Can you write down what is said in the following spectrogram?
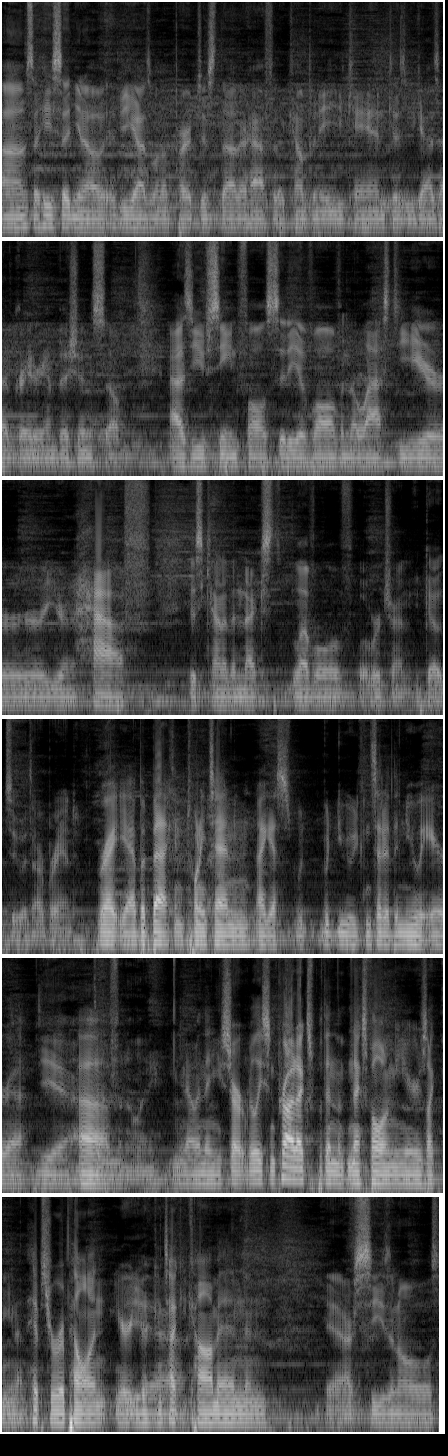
Um, so he said, you know, if you guys want to purchase the other half of the company, you can because you guys have greater ambitions. So, as you've seen Falls City evolve in the last year, year and a half, is kind of the next level of what we're trying to go to with our brand. Right. Yeah. But back in 2010, I guess would, would you would consider the new era. Yeah, Um, definitely. You know, and then you start releasing products within the next following years, like you know, hipster repellent, your your Kentucky Common, and Yeah, our seasonals.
